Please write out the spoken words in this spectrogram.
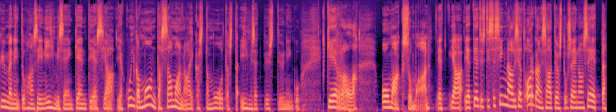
kymmeniin tuhansiin ihmiseen kenties ja, ja kuinka monta samanaikaista muutosta ihmiset pystyy niin kuin kerralla omaksumaan. Et, ja, ja tietysti se signaali sieltä organisaatiosta usein on se, että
